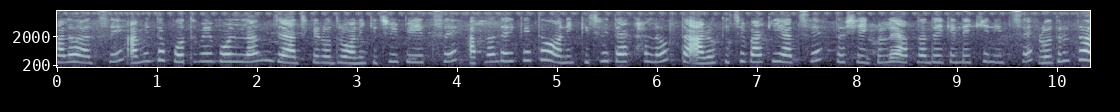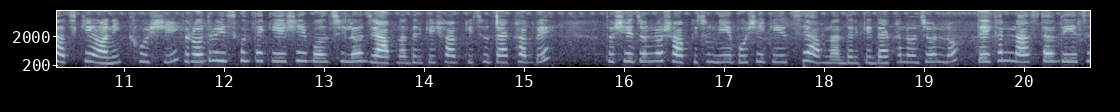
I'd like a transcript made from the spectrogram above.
ভালো আছি। আমি তো প্রথমে বললাম যে আজকে রোদ্র অনেক কিছুই পেয়েছে। আপনাদেরকে তো অনেক কিছুই দেখাল, তো আরও কিছু বাকি আছে, তো সেইগুলো আপনাদেরকে দেখিয়ে নিচ্ছে। রোদ্র তো আজকে অনেক খুশি। রৌদ্র স্কুল থেকে এসেই বলছিল যে আপনাদেরকে সব কিছু দেখাবে। তো সেজন্য সব কিছু নিয়ে বসে গিয়েছে আপনাদেরকে দেখানোর জন্য। তো এখানে নাস্তাও দিয়েছে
